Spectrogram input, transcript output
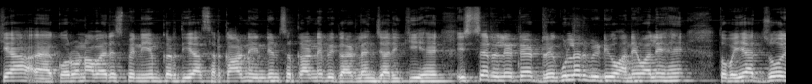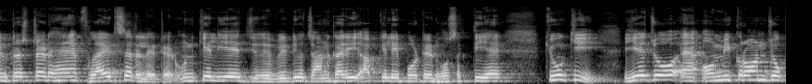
क्या कोरोना वायरस पर नियम कर दिया? सरकार ने इंडियन सरकार ने भी गाइडलाइन जारी की है। इससे रिलेटेड रेगुलर वीडियो आने वाले हैं। तो भैया, जो इंटरेस्टेड हैं फ़्लाइट से रिलेटेड उनके लिए वीडियो जानकारी आपके लिए इंपॉर्टेंट हो सकती है। क्योंकि ये जो ओमिक्रॉन जो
